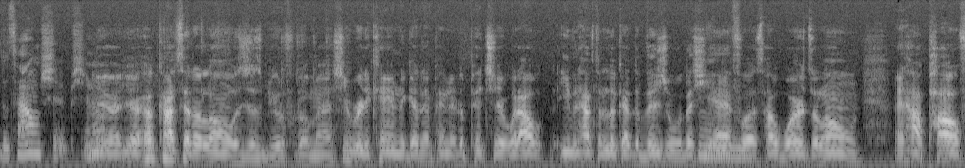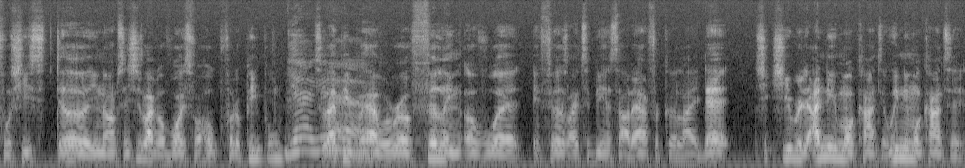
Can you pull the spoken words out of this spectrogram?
the townships, you know. Yeah, yeah. Her content alone was just beautiful, though, man. She really came together and painted a picture without even having to look at the visual that she had for us. Her words alone and how powerful she stood. You know what I'm saying? She's like a voice for hope for the people. Yeah, to yeah. let people have a real feeling of what it feels like to be in South Africa. Like that. She, she really. I need more content. We need more content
